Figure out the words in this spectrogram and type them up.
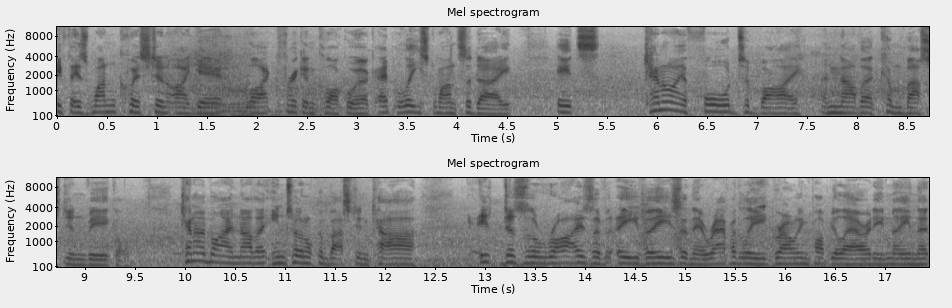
if there's one question I get like freaking clockwork at least once a day, it's can I afford to buy another combustion vehicle? Can I buy another internal combustion car? It, does the rise of EVs and their rapidly growing popularity mean that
